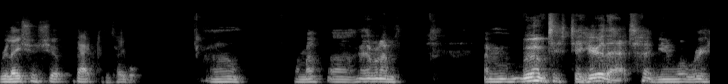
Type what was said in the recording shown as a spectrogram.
relationship back to the table. Oh, I'm, uh, I'm, I'm moved to hear that. I mean, well, we're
